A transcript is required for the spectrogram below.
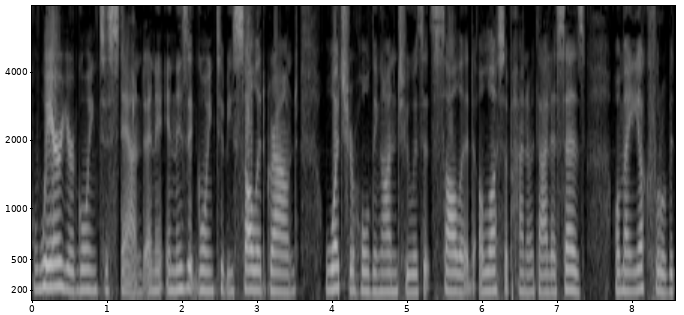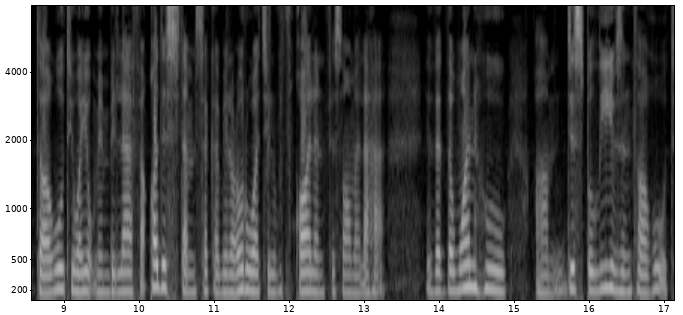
where you're going to stand and, and is it going to be solid ground what you're holding on to is it solid Allah subhanahu wa ta'ala says وَمَن يَكْفُرُ بِالطَّاغُوتِ وَيُؤْمِن بِاللَّهِ فَقَدْ اسْتَمْسَكَ بِالْعُرْوَةِ الْوُثْقَى لَا انفصام لها that the one who um, disbelieves in Taghut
